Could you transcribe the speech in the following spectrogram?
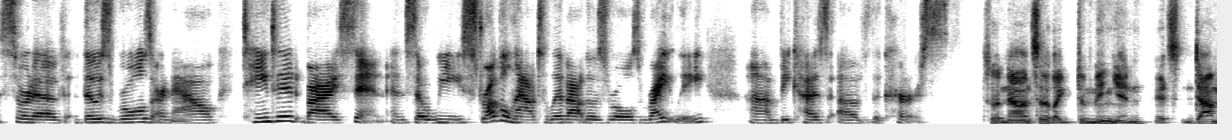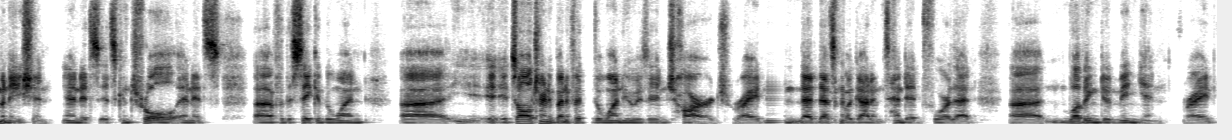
sort of those roles are now tainted by sin. And so we struggle now to live out those roles rightly um, because of the curse. So now instead of like dominion, it's domination and it's it's control and it's uh, for the sake of the one. Uh, it, it's all trying to benefit the one who is in charge, right? And that that's what God intended for that uh, loving dominion, right?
